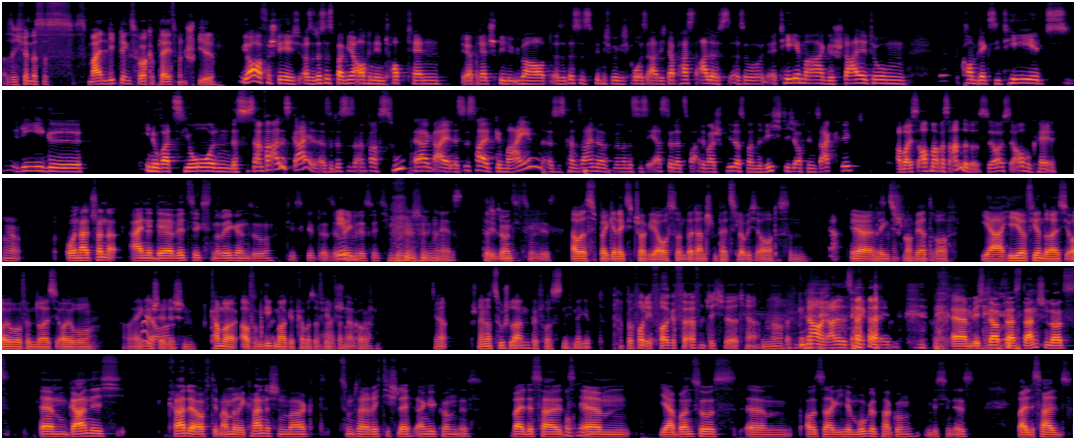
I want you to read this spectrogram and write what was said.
Also ich finde, das ist, ist mein Lieblings-Worker-Placement-Spiel. Ja, verstehe ich. Also das ist bei mir auch in den Top 10 der Brettspiele überhaupt. Also das ist, finde ich, wirklich großartig. Da passt alles. Also äh, Thema, Gestaltung, äh, Komplexität, Regel, Innovation. Das ist einfach alles geil. Also das ist einfach super geil. Es ist halt gemein. Also es kann sein, wenn man das das erste oder zweite Mal spielt, dass man richtig auf den Sack kriegt. Aber ist auch mal was anderes. Ja, ist ja auch okay. Ja. Und hat schon eine der witzigsten Regeln, so, die es gibt. Also, Eben. Regel ist richtig Spiel. Das, die lohnt sich zum Lesen. Aber es ist bei Galaxy Jockey auch so und bei Dungeon Pads glaube ich auch. Das sind, Ja, da das links schon noch Wert drauf. Ja, hier 34 Euro, 35 Euro. Aber English ja. Edition. Kann man, auf dem Gig Market kann man es auf Ja, jeden Fall noch kaufen. Ja, schnell noch zuschlagen, bevor es nicht mehr gibt. Bevor die. Folge veröffentlicht wird, ja. Genau. Genau, und alles weggraden. Ähm, ich glaube, dass Dungeon Lords ähm, gar nicht gerade auf dem amerikanischen Markt zum Teil richtig schlecht angekommen ist. Weil das halt, Okay. ähm, ja, Bonzos ähm, Aussage hier Mogelpackung ein bisschen ist. Weil das halt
